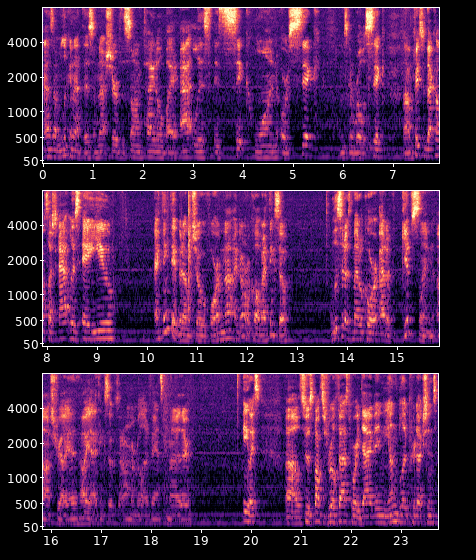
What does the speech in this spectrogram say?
as I'm looking at this, I'm not sure if the song title by Atlvs is Sick One or Sick. I'm just gonna roll with Sick. Um, Facebook.com slash AtlvsAU. I think they've been on the show before. I'm not, I don't recall, but I think so. Listed as metalcore out of Gippsland, Australia. Oh yeah, I think so, because I don't remember a lot of bands coming out of there. Anyways, uh, let's do the sponsors real fast before we dive in. Youngblood Productions,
